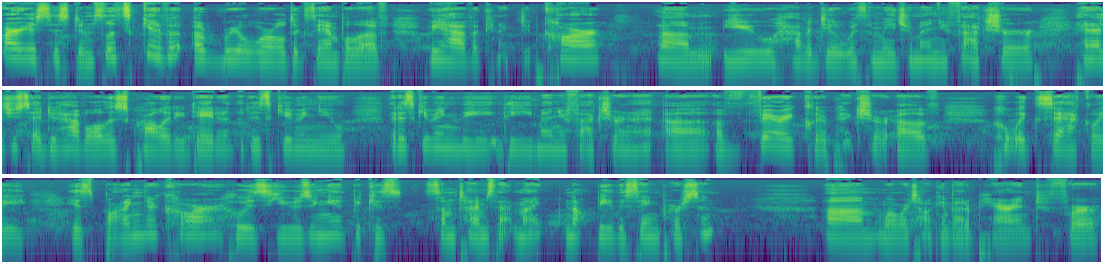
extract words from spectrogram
ARIA systems, let's give a, a real world example of we have a connected car. Um, you have a deal with a major manufacturer, and as you said, you have all this quality data that is giving you, that is giving the the manufacturer a, a very clear picture of who exactly is buying their car, who is using it, because sometimes that might not be the same person um, when we're talking about a parent for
